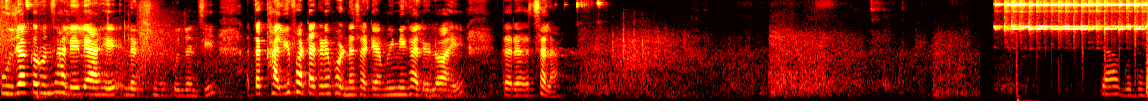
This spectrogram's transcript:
पूजा करून झालेली आहे लक्ष्मीपूजनची आता खाली फटाकडे फोडण्यासाठी आम्ही निघालेलो आहे. तर चला. त्या अगोदर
